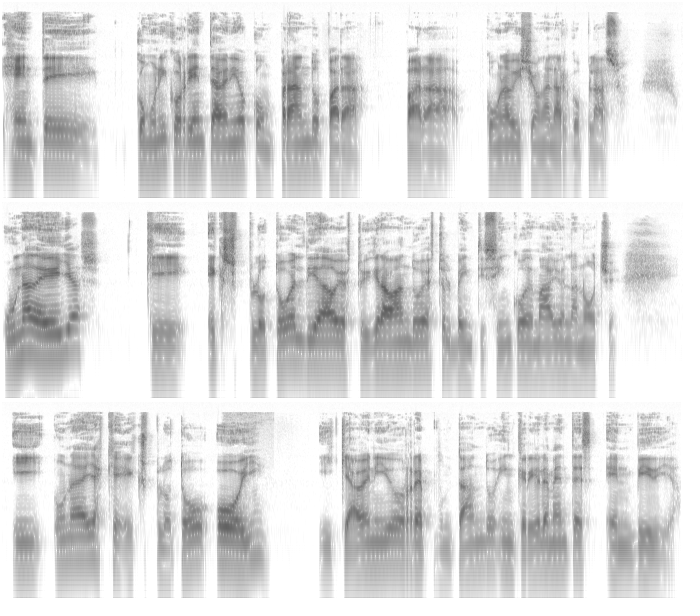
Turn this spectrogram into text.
gente común y corriente ha venido comprando para, para, con una visión a largo plazo. Una de ellas que explotó el día de hoy, estoy grabando esto el 25 de mayo en la noche, y una de ellas que explotó hoy y que ha venido repuntando increíblemente es Nvidia,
